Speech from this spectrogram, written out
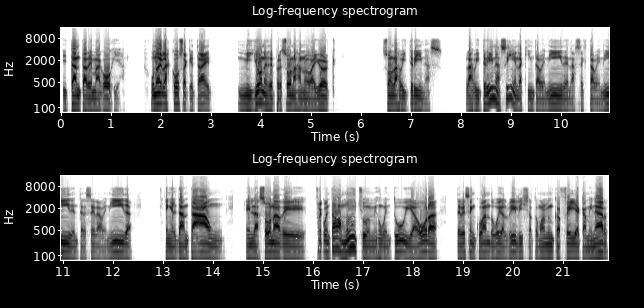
y tanta demagogia. Una de las cosas que trae millones de personas a Nueva York son las vitrinas. Las vitrinas, sí, en la Quinta Avenida, en la Sexta Avenida, en Tercera Avenida, en el downtown, en la zona de... Frecuentaba mucho en mi juventud y ahora de vez en cuando voy al village a tomarme un café y a caminar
